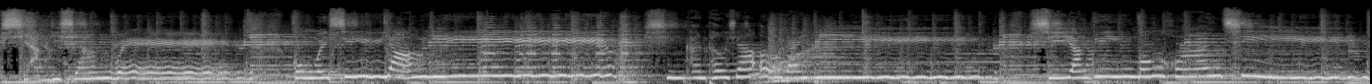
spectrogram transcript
相依相偎，共问夕阳意，心坎投下偶然意，夕阳的梦幻情，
